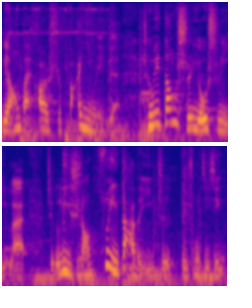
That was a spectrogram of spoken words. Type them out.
两百二十八亿美元，成为当时有史以来这个历史上最大的一支对冲基金。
